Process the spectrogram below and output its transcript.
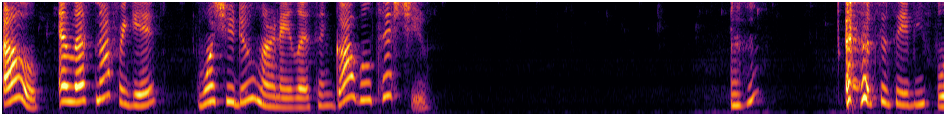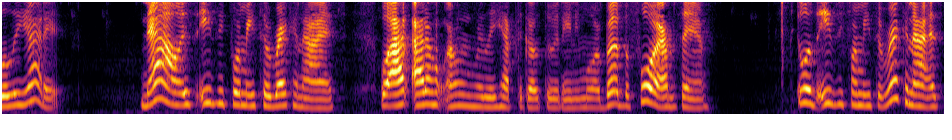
Oh, and let's not forget, once you do learn a lesson, God will test you. Mm-hmm. to see if you fully got it. Now it's easy for me to recognize. Well, I, I don't I don't really have to go through it anymore. But before I'm saying it was easy for me to recognize,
